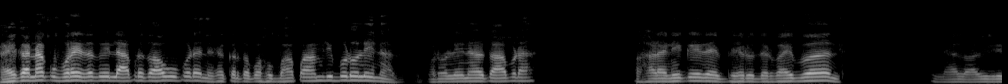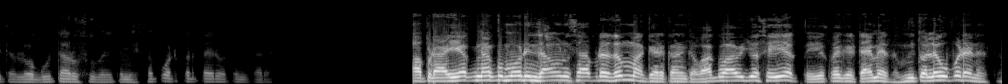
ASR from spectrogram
ગાયકા નાખું ભરાઈ જતું એટલે આપણે તો આવવું પડે ને, નકર તો પાછું બાપા આમલી બડો લઈને આવે. બડો લઈને આવે તો આપણા પહાડા નીકળી જાય, ભેરુદર ભાઈ બંધ એટલે હાલો આવી રીતે લોગ ઉતારું છું ભાઈ. તમે સપોર્ટ કરતા રહ્યો તમ તારે. આપણે આ એક નાકું મોડીને જવાનું છે આપણે જમવા ક્યારે કારણ કે વાગવા આવી જશે એક તો એક વાગે ટાઈમે જમી તો લેવું પડે ને તો.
